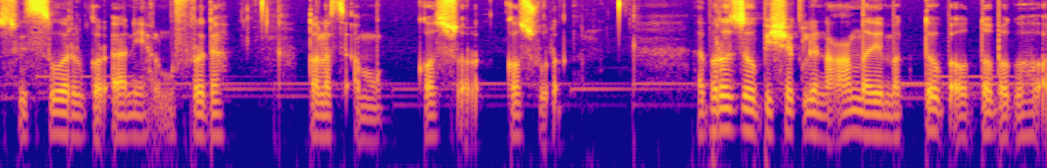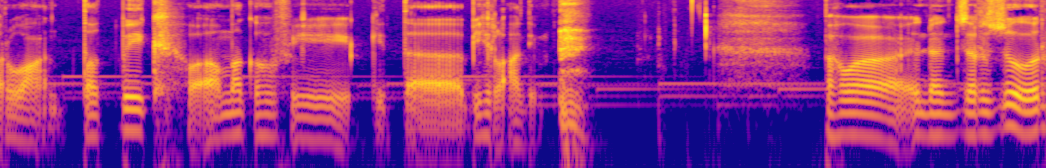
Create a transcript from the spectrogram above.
في السور القرآنية المفردة. طلت أم قصرت أبرزه بشكل عملي مكتوب أو طبقه أروع التطبيق وأعمقه في كتابه العظيم. Bahwa dan Zarzur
